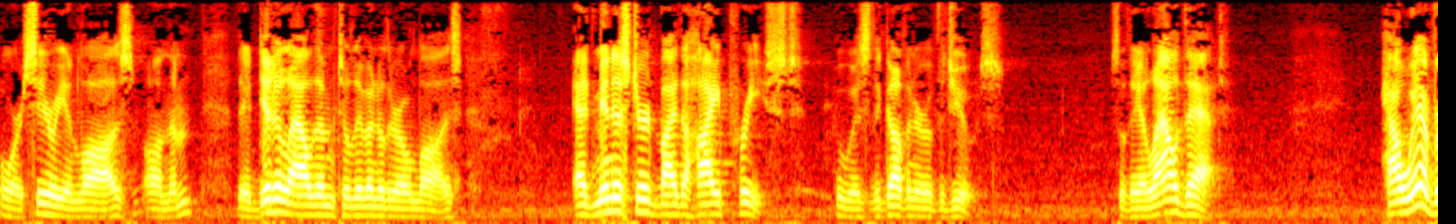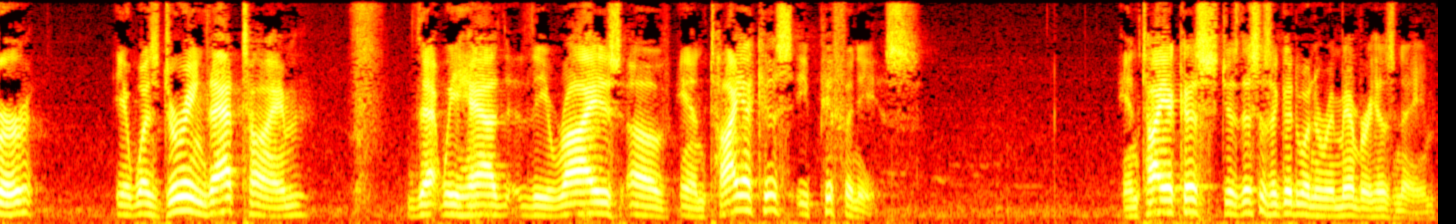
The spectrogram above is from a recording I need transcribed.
or Syrian laws on them. They did allow them to live under their own laws administered by the high priest, who was the governor of the Jews. So they allowed that. However, it was during that time that we had the rise of Antiochus Epiphanes. Antiochus, just this is a good one to remember his name.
